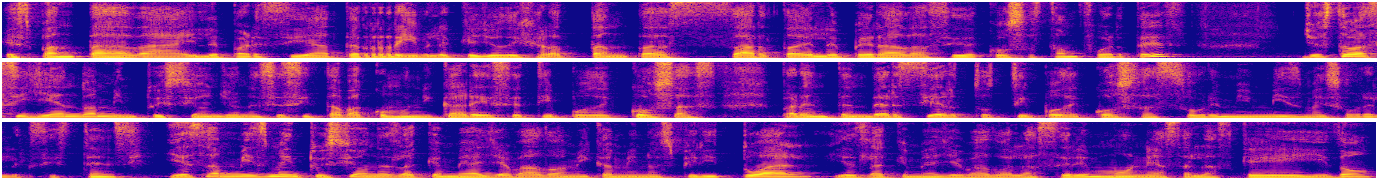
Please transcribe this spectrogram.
espantada y le parecía terrible que yo dijera tanta sarta de leperadas y de cosas tan fuertes, Yo estaba siguiendo a mi intuición, yo necesitaba comunicar ese tipo de cosas para entender cierto tipo de cosas sobre mí misma y sobre la existencia. Y esa misma intuición es la que me ha llevado a mi camino espiritual y es la que me ha llevado a las ceremonias a las que he ido.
